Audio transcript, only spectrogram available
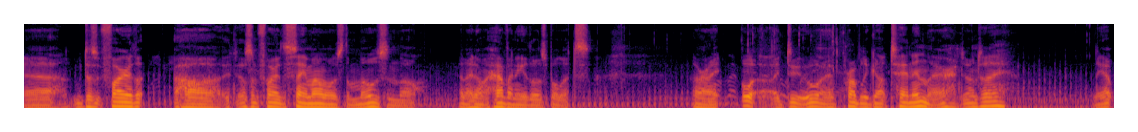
Uh, does it fire the... Oh, it doesn't fire the same ammo as the Mosin, though. And I don't have any of those bullets. Alright. Well, I do. I've probably got 10 in there, don't I? Yep,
